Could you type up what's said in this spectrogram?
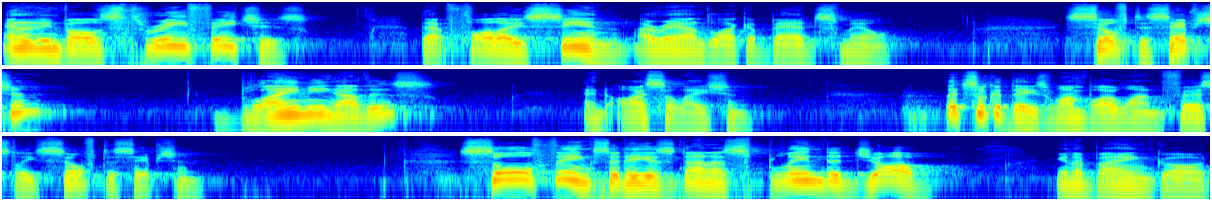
And it involves three features that follow sin around like a bad smell self deception, blaming others, and isolation. Let's look at these one by one. Firstly, self deception. Saul thinks that he has done a splendid job in obeying God.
